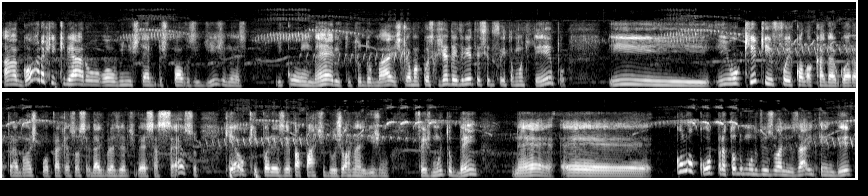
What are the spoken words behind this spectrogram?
Agora que criaram o, o, Ministério dos Povos Indígenas e com o mérito e tudo mais, que é uma coisa que já deveria ter sido feita há muito tempo. E, e o que, que foi colocado agora para nós, para que a sociedade brasileira tivesse acesso, que é o que, por exemplo, a parte do jornalismo fez muito bem, né? É, colocou para todo mundo visualizar, entender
